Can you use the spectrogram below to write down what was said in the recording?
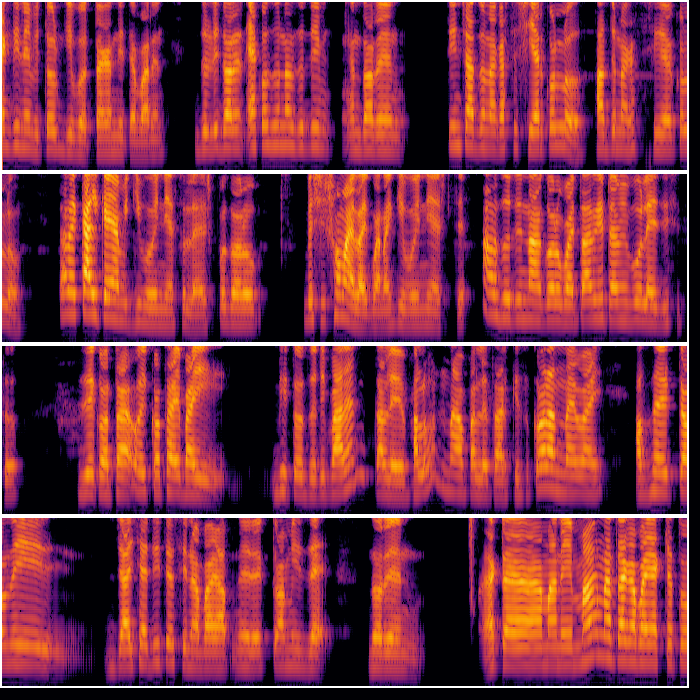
একদিনের ভিতর গিভর টাকা নিতে পারেন। যদি ধরেন একজনা যদি, ধরেন তিন চারজনের কাছে শেয়ার করল, পাঁচজনের কাছে শেয়ার করল, তাহলে কালকে আমি গিভই নিয়ে চলে আসব। ধরো বেশি সময় লাগবে না গিভই নিয়ে আসতে। আর যদি না করো ভাই টার্গেট আমি বলে দিছি তো। যে কথা, ওই কথাই ভাই, ভিতর যদি পারেন তাহলে ভালো। না পারলে তো আর কিছু করার নাই ভাই। আপনার একটু আমি যাইসা দিতেছি না ভাই। আপনার একটু আমি ধরেন একটা মানে মাগনা টাকা ভাই একটা তো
